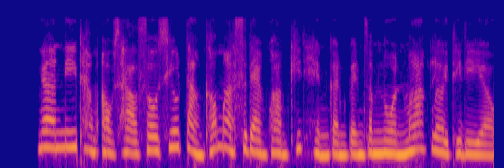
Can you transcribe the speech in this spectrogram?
ๆ งานนี้ทำเอาชาวโซเชียลต่างเข้ามาแสดงความคิดเห็นกันเป็นจำนวนมากเลยทีเดียว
